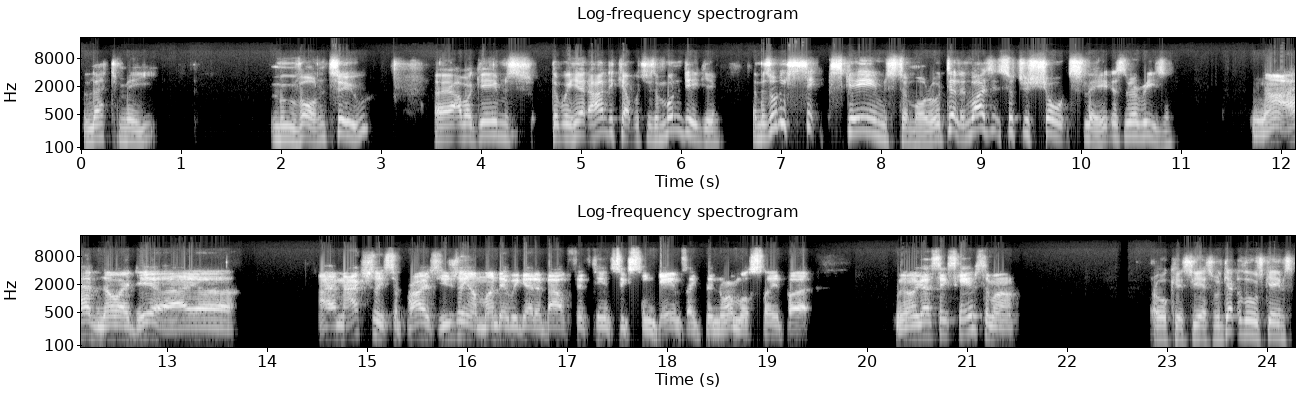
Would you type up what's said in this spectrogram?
let me move on to uh, our games that we're here to handicap, which is a Monday game. And there's only six games tomorrow. Dylan, why is it such a short slate? Is there a reason? No, I have no idea. I uh I'm actually surprised. Usually on Monday we get about 15, 16 games like the normal slate, but we only got six games tomorrow. Okay, so yes, we'll get to those games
